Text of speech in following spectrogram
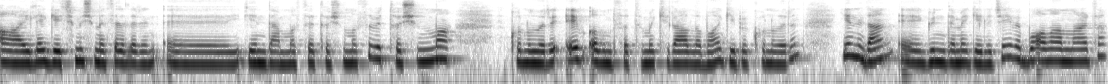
aile, geçmiş meselelerin e, yeniden masaya taşınması ve taşınma konuları, ev alım satımı, kiralama gibi konuların yeniden e, gündeme geleceği ve bu alanlarda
